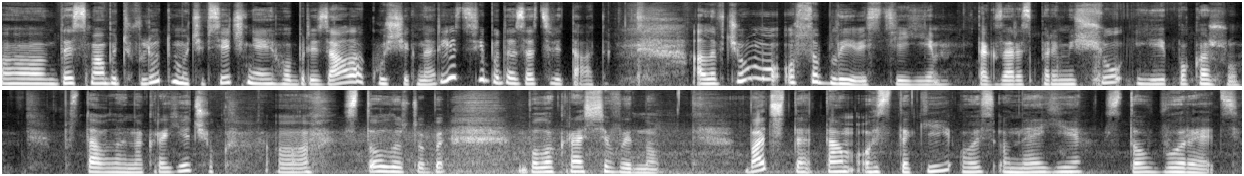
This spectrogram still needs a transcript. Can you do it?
Е, Десь, мабуть, в лютому чи в січні я його обрізала, кущик наріс і буде зацвітати. Але в чому особливість її? Так, зараз переміщу і покажу. Поставила на краєчок столу, щоб було краще видно. Бачите, там ось такий ось у неї стовбурець.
